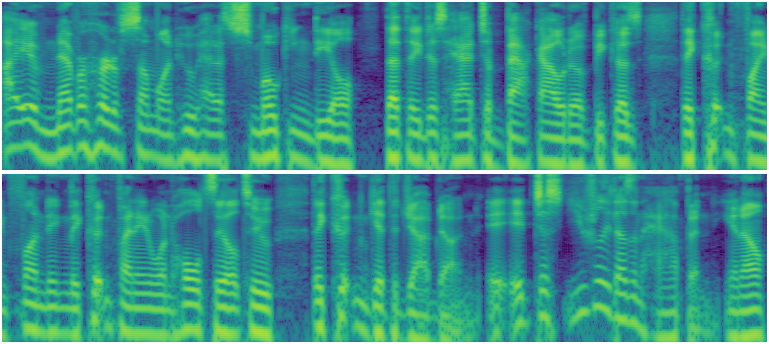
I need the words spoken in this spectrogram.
I have never heard of someone who had a smoking deal that they just had to back out of because they couldn't find funding, they couldn't find anyone to wholesale to, they couldn't get the job done. It, it, just usually doesn't happen, you know?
